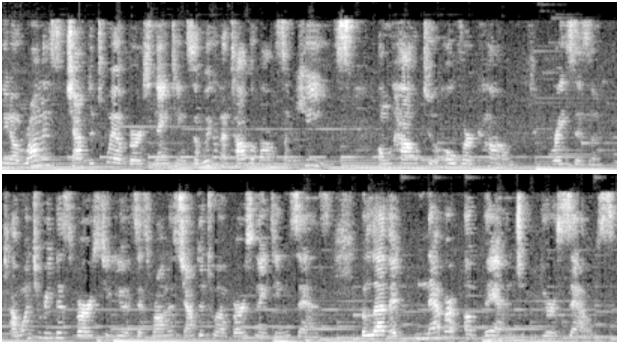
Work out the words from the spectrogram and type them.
You know, Romans chapter 12, verse 19. So we're going to talk about some keys on how to overcome racism. I want to read this verse to you. It says Romans chapter 12, verse 19 says, Beloved, never avenge yourselves.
